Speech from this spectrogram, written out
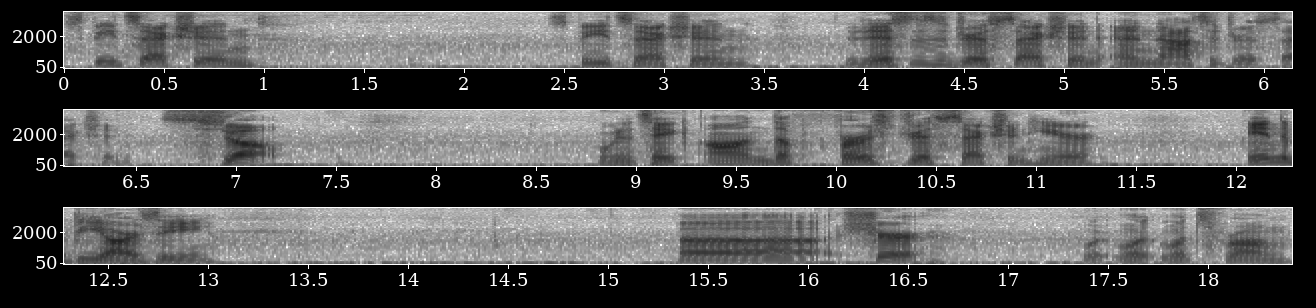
speed section, speed section, this is a drift section, and that's a drift section. So, we're going to take on the first drift section here in the BRZ. Uh, sure. What, what, what's wrong?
